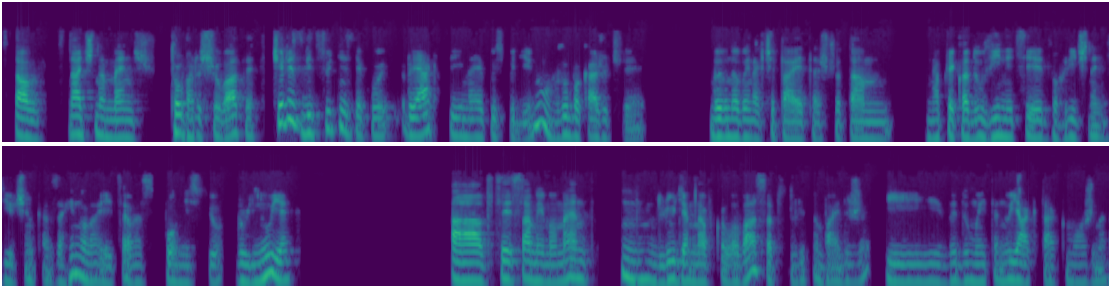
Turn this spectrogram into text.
став значно менш товаришувати через відсутність якої реакції на якусь подію. Ну, грубо кажучи, ви в новинах читаєте, що там, наприклад, у Вінниці двохрічна дівчинка загинула, і це вас повністю руйнує. А в цей самий момент людям навколо вас абсолютно байдуже. І ви думаєте, ну як так можна?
